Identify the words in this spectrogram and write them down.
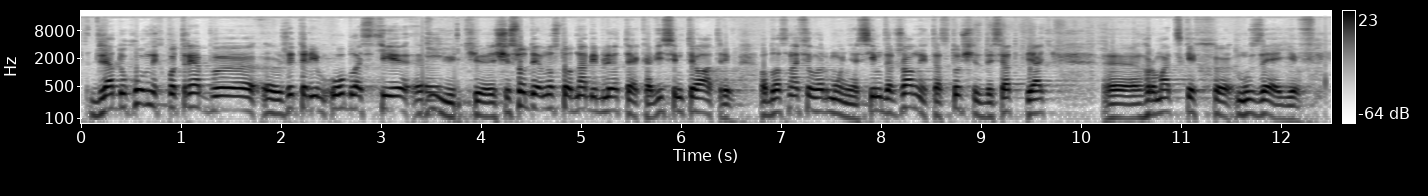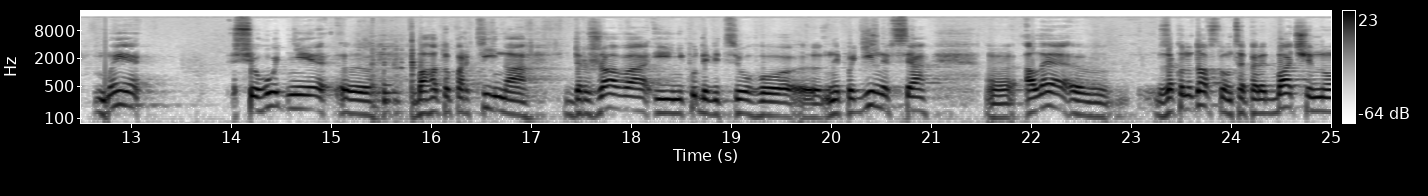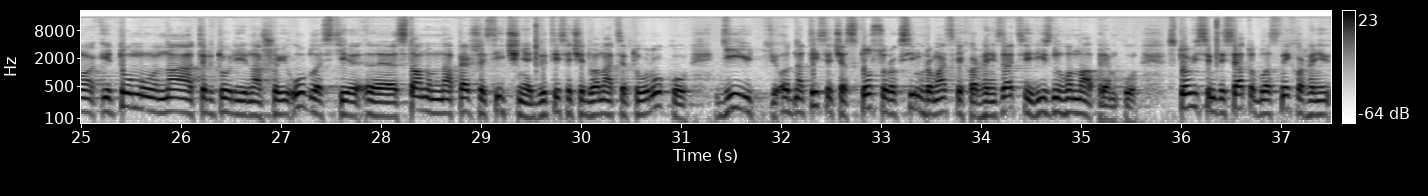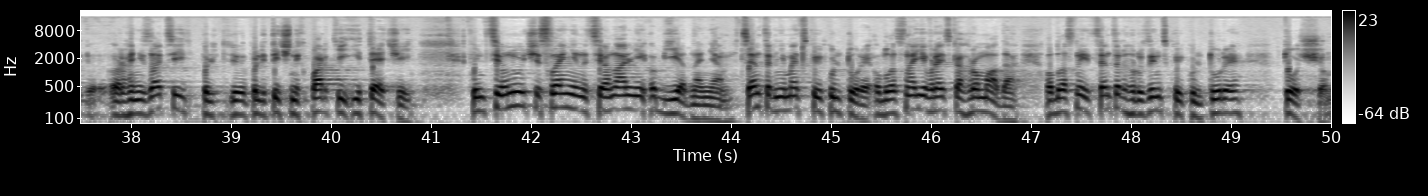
Для духовних потреб е, е, жителів області е, діють е, 691 бібліотека, 8 театрів, обласна філармонія, 7 державних та 165 е, громадських е, музеїв. Ми сьогодні е, багатопартійна держава і нікуди від цього е, не подінешся. Е, Але е, законодавством це передбачено, і тому на території нашої області е, станом на 1 січня 2012 року діють 1147 громадських організацій різного напрямку, 180 обласних органі- організацій політичних партій і течій. Функціонують численні національні об'єднання, центр німецької культури, обласна єврейська громада, обласний центр грузинської культури тощо.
